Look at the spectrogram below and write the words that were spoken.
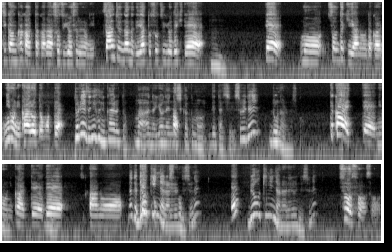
時間かかったから卒業するのに37でやっと卒業できてうん、でもうその時あのだから日本に帰ろうと思って。とりあえず日本に帰ると、まあ、あの4年の資格も出たしそれでどうなるんですか？で帰って日本に帰って、であのなんか病気になられるんですよね。え？病気になられるんですよね。そうそうそ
